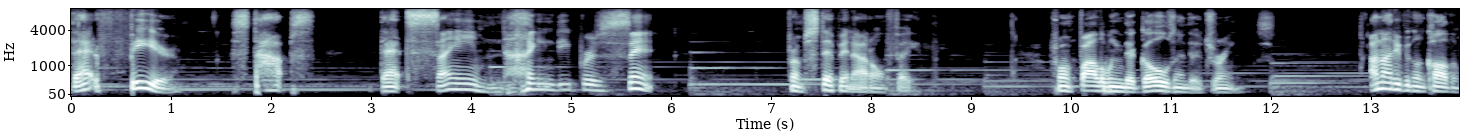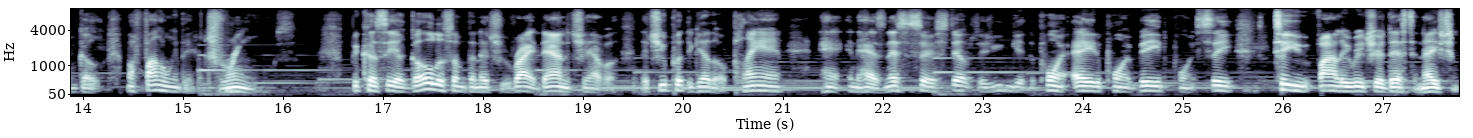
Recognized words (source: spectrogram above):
that fear stops that same 90% from stepping out on faith, from following their goals and their dreams. I'm not even going to call them goals, but following their dreams. Because see, a goal is something that you write down, that you have a that you put together a plan and, and has necessary steps that you can get to point A to point B to point C till you finally reach your destination.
